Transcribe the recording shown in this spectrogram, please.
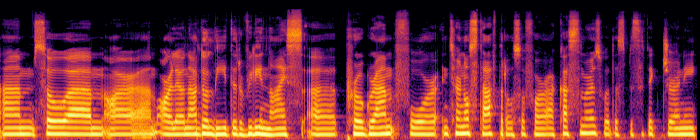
Um, so um, our um, our Leonardo lead did a really nice uh, program for internal staff, but also for our customers with a specific journey,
